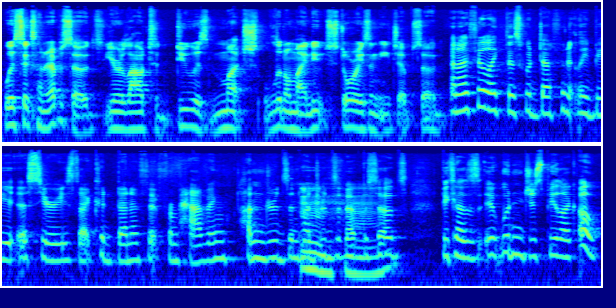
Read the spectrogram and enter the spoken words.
With 600 episodes, you're allowed to do as much little, minute stories in each episode. And I feel like this would definitely be a series that could benefit from having hundreds and 100s of Mhm. episodes because it wouldn't just be like, oh,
